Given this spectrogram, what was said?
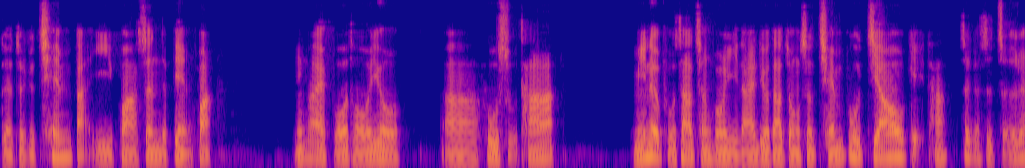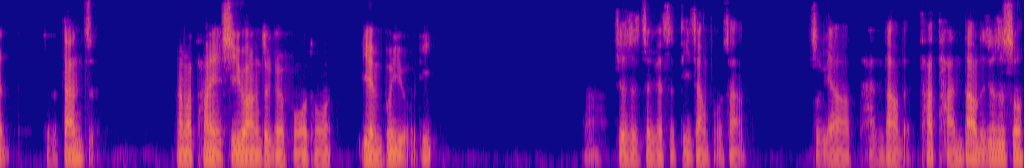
的这个千百亿化身的变化。另外，佛陀又啊附属他。弥勒菩萨成佛以来，六大众生全部交给他，这个是责任，这个单子。那么他也希望这个佛陀言不有力，就是这个是地藏菩萨主要谈到的。他谈到的就是说，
